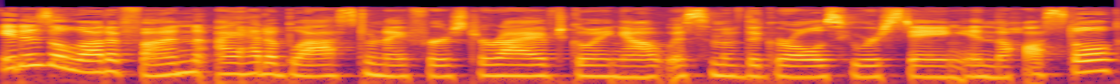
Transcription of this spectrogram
It is a lot of fun. I had a blast when I first arrived going out with some of the girls who were staying in the hostel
